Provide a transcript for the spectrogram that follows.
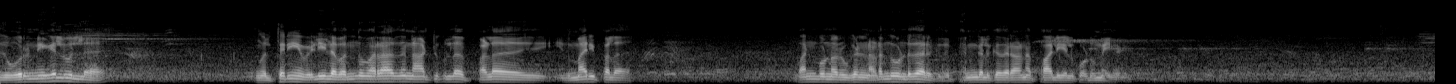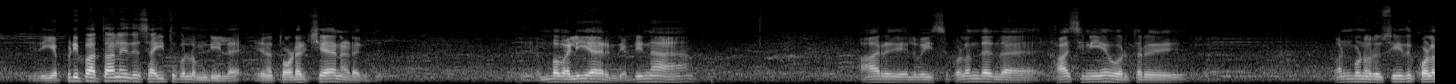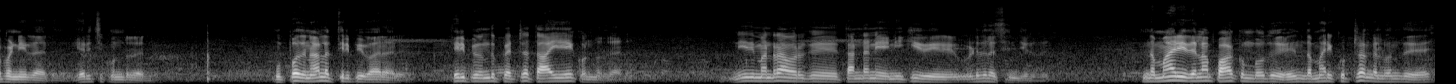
இது ஒரு நிகழ்வு இல்லை. உங்களுக்கு தெரியும் வெளியில் வந்து வராத நாட்டுக்குள்ளே பல இது மாதிரி பல வன்புணர்வுகள் நடந்து கொண்டு தான் இருக்குது. பெண்களுக்கு எதிரான பாலியல் கொடுமைகள். இது எப்படி பார்த்தாலும் இதை சகித்து கொள்ள முடியல. ஏன்னா தொடர்ச்சியாக நடக்குது. இது ரொம்ப வழியாக இருக்குது. எப்படின்னா ஆறு ஏழு வயசு குழந்தை இந்த ஹாசினியே ஒருத்தர் வன்புணர்வு செய்து கொலை பண்ணிடுறாரு எரிச்சு கொண்டுறாரு முப்பது நாளில் திருப்பி வராரு. திருப்பி வந்து பெற்ற தாயே கொண்டுடுறாரு நீதிமன்றம் அவருக்கு தண்டனையை நீக்கி வி- விடுதலை செஞ்சிருது. இந்த மாதிரி இதெல்லாம் பார்க்கும்போது இந்த மாதிரி குற்றங்கள் வந்து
